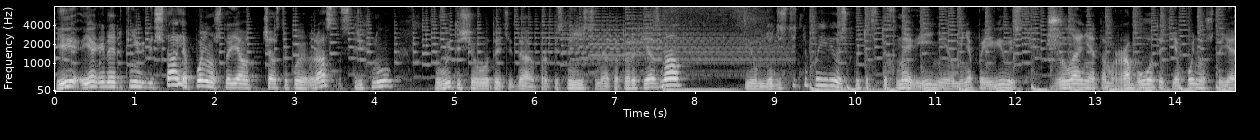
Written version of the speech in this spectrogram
И я когда эту книгу дочитал, я понял, что я вот сейчас такой раз стряхнул, вытащил вот эти, да, прописные истины, о которых я знал, и у меня действительно появилось какое-то вдохновение, у меня появилось желание там работать. Я понял, что я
